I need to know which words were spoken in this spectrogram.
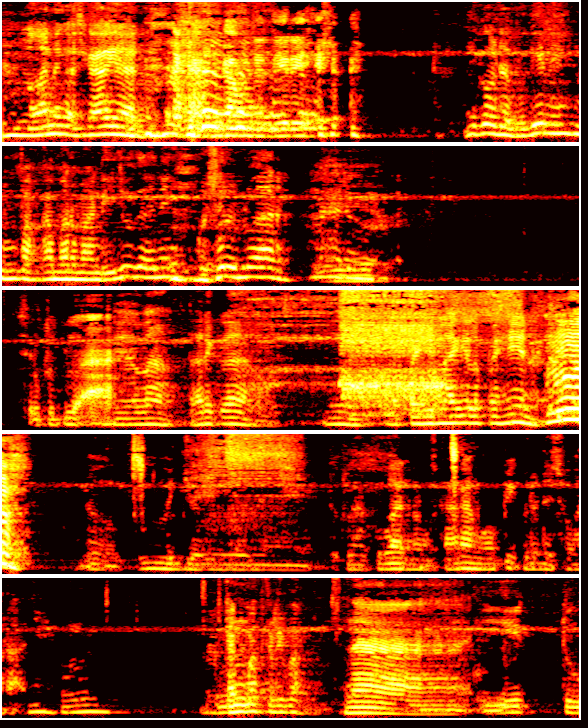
Pembuangannya nggak sekalian. Kamu sendiri. Ini kalau udah begini, numpang kamar mandi juga nih. Gue suruh di luar. Aduh. seruput dulu ah Iya bang, tarik bang. Nih, lepehin lagi, lepehin. Hmm. Tuh, tujuh nih. Tuh kelakuan orang sekarang ngopi udah ada suaranya. Kan kali bang. nah itu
